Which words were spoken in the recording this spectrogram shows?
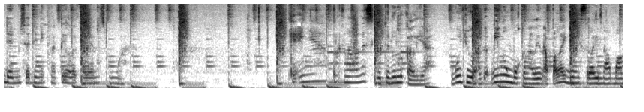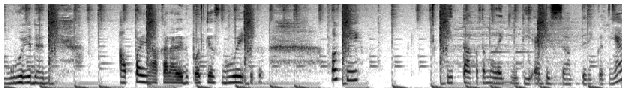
dan bisa dinikmati oleh kalian semua. Kayaknya perkenalannya segitu dulu kali ya. Gue juga agak bingung mau kenalin apa lagi selain nama gue dan apa yang akan ada di podcast gue gitu. Oke okay. kita ketemu lagi di episode berikutnya.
